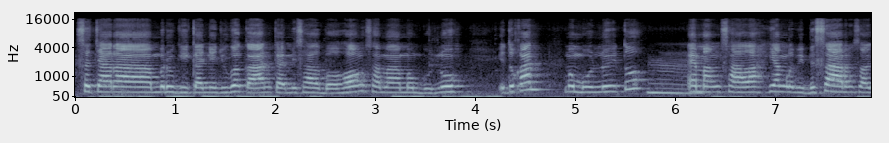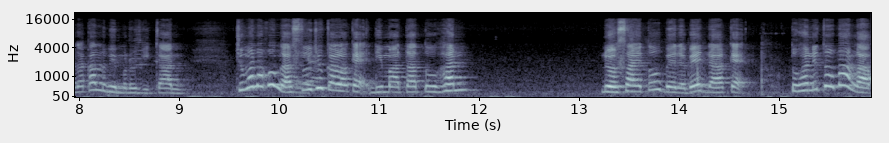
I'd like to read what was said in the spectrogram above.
secara merugikannya juga kan kayak misal bohong sama membunuh itu kan membunuh itu emang salah yang lebih besar. Soalnya kan lebih merugikan cuman aku nggak setuju kalau kayak di mata Tuhan dosa itu beda-beda. Kayak Tuhan itu mah nggak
